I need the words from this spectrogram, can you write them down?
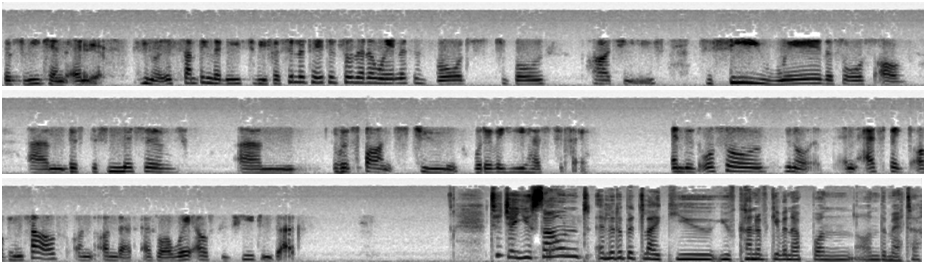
this weekend. And Yeah. you know, it's something that needs to be facilitated so that awareness is brought to both parties to see where the source of um, this dismissive um, response to whatever he has to say and there's also, you know, an aspect of himself on, on that as well. Where else does he do that? TJ, you sound a little bit like you, you've kind of given up on, on the matter.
